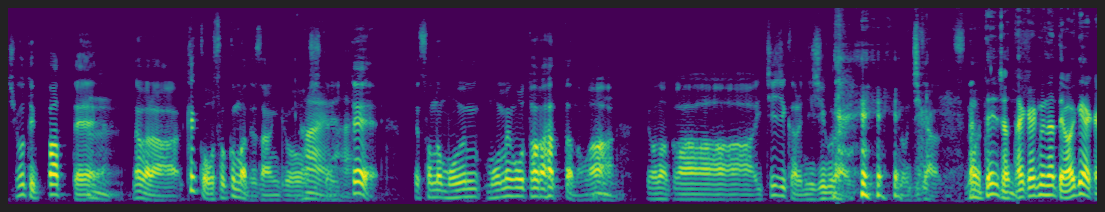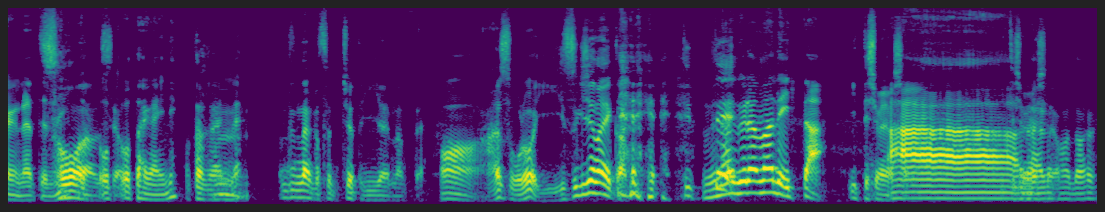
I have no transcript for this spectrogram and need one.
仕事いっぱいあって、うん。だから結構遅くまで残業していて、はいはでそのもめ揉め事があったのが、うん。夜中1時から2時ぐらいの時間ですー もねうテンション高くなってわけわかんなってるね。そうなんですよ。おお互いね。お互いにね、でなんかそっちょっと言い合いになって「ああれそれは言い過ぎじゃないか」って言っ 胸てぐらまで行った。言ってしまいました。ああなるほど。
